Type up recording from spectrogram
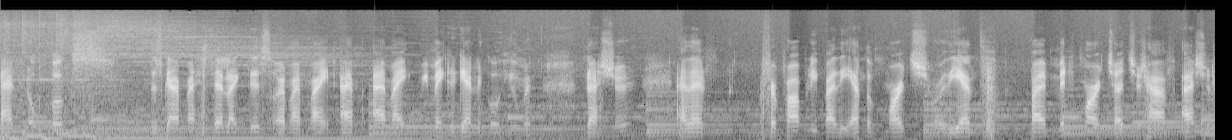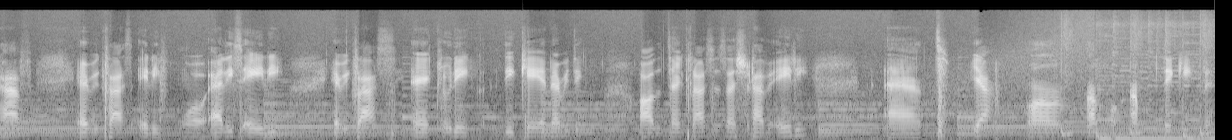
And notebooks. This guy might stay like this, or I might might I, I might remake again and go human. I'm not sure. And then for probably by the end of March or the end by mid March, I should have I should have every class 80 well at least 80 every class including DK and everything. All the 10 classes I should have 80 and yeah um, I'm, I'm thinking that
